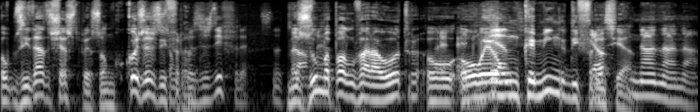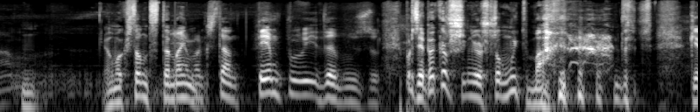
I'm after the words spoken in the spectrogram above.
Obesidade e excesso de peso são coisas são diferentes. coisas diferentes. Mas uma pode levar à outra ou, É ou é um caminho É- diferenciado? Não, não, não. É uma questão de É tamanho. uma questão de tempo e de abuso. Por exemplo, aqueles senhores que são muito magros, que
